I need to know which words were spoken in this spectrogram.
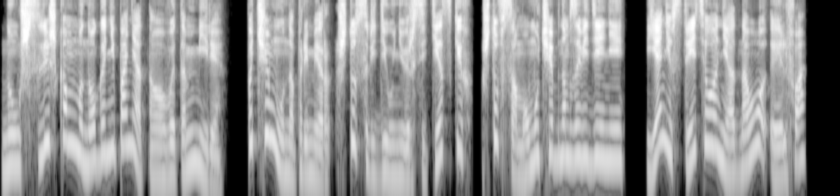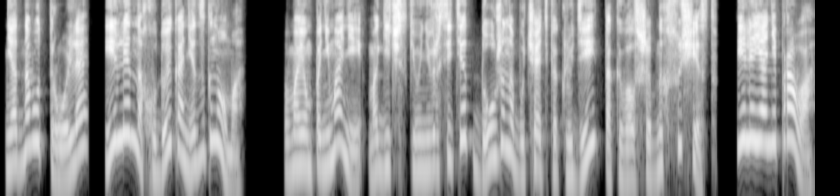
Но уж слишком много непонятного в этом мире. Почему, например, что среди университетских, что в самом учебном заведении я не встретила ни одного эльфа, ни одного тролля или на худой конец гнома? В моем понимании, магический университет должен обучать как людей, так и волшебных существ. Или я не права?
